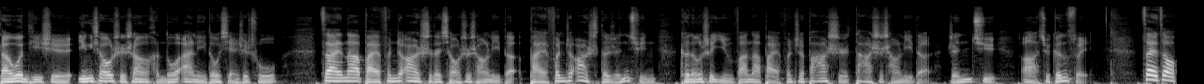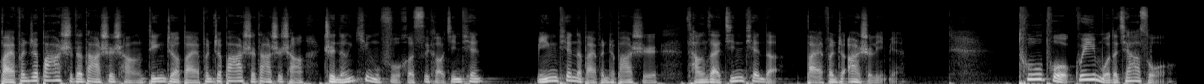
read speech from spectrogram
但问题是，营销史上很多案例都显示出，在那百分之二十的小市场里的百分之二十的人群，可能是引发那百分之八十大市场里的人去啊去跟随，再造百分之八十的大市场，盯着百分之八十大市场，只能应付和思考今天，明天的百分之八十藏在今天的百分之二十里面，突破规模的枷锁，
